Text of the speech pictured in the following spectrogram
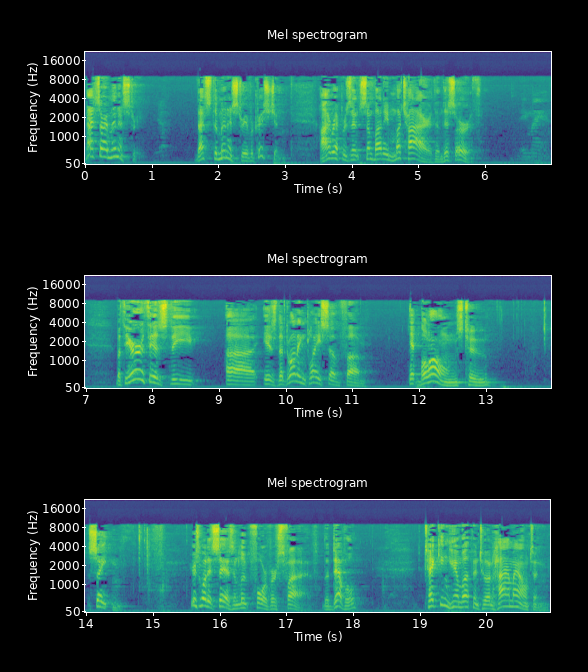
That's our ministry. That's the ministry of a Christian. I represent somebody much higher than this earth. Amen. But the earth is the uh, is the dwelling place of. Um, it belongs to Satan. Here's what it says in Luke 4, verse 5. The devil taking him up into an high mountain,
